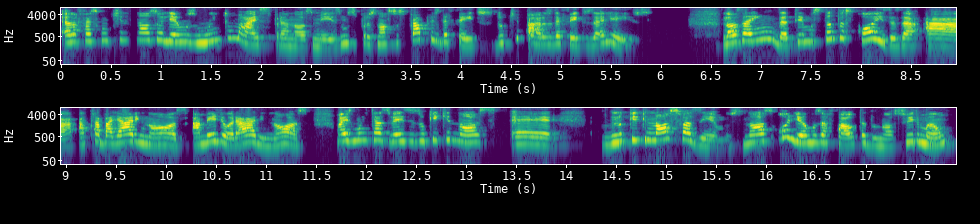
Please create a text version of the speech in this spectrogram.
ela faz com que nós olhemos muito mais para nós mesmos, para os nossos próprios defeitos, do que para os defeitos alheios. Nós ainda temos tantas coisas a, a, a trabalhar em nós, a melhorar em nós, mas muitas vezes o que, que nós é, no que, que nós fazemos? Nós olhamos a falta do nosso irmão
